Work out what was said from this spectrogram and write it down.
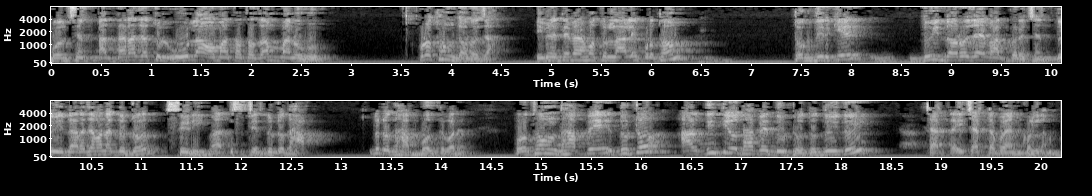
বলছেন আদারাজাতুল উলা অমাতাহু প্রথম দরজা। ইবনে তেম রহমতুল্লাহ আলী প্রথম দুই দরজায় ভাগ করেছেন। দুই দরজা মানে দুটো সিঁড়ি বা স্টেপ দুটো ধাপ। দুটো ধাপ বলতে পারেন। প্রথম ধাপে দুটো আর দ্বিতীয় ধাপে দুটো। তো দুই দুই, চারটা। এই চারটা বয়ান করলাম।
